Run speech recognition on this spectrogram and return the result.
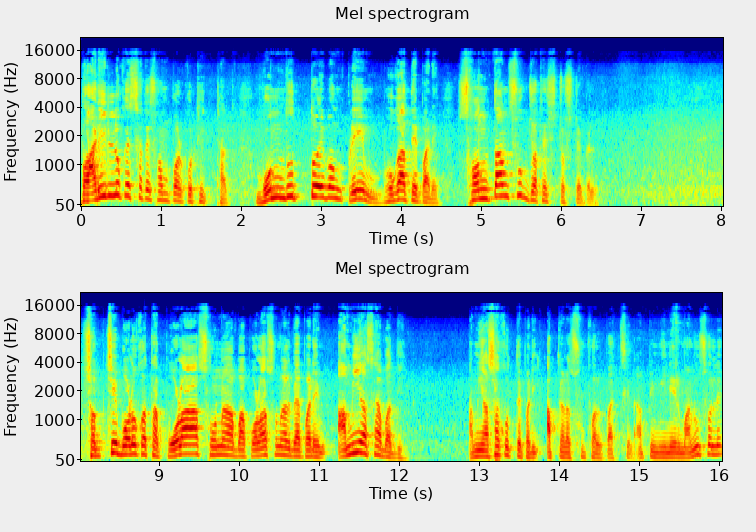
বাড়ির লোকের সাথে সম্পর্ক ঠিকঠাক, বন্ধুত্ব এবং প্রেম ভোগাতে পারে, সন্তান সুখ যথেষ্ট স্টেবল সবচেয়ে বড় কথা পড়াশোনা বা পড়াশোনার ব্যাপারে আমি আশাবাদী। আমি আশা করতে পারি আপনারা সুফল পাচ্ছেন। আপনি মিনের মানুষ হলে,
